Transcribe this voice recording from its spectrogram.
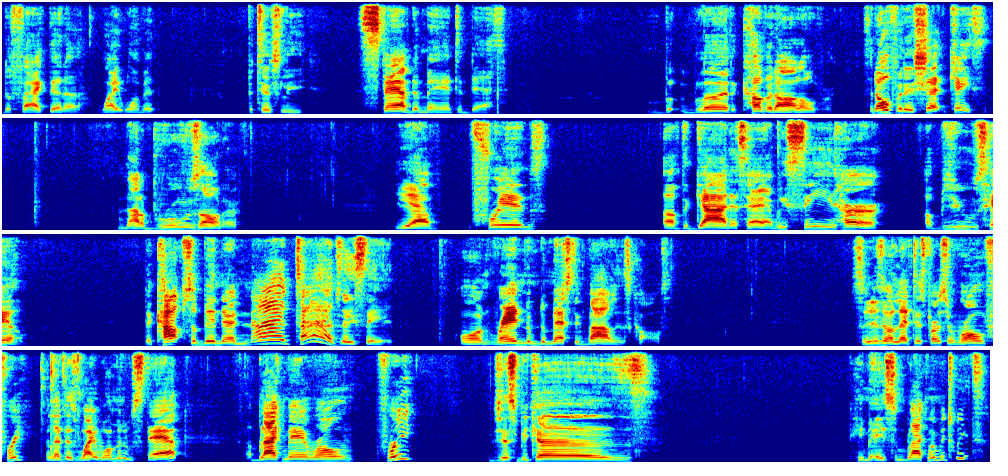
the fact that a white woman potentially stabbed a man to death b- blood covered all over. It's an open and shut case. Not a bruise on her. You have friends of the guy that's had. We've seen her abuse him. The cops have been there nine times, they said, on random domestic violence calls. So you're just gonna let this person roam free and let this white woman who stabbed a black man roam free just because he made some black women tweets.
